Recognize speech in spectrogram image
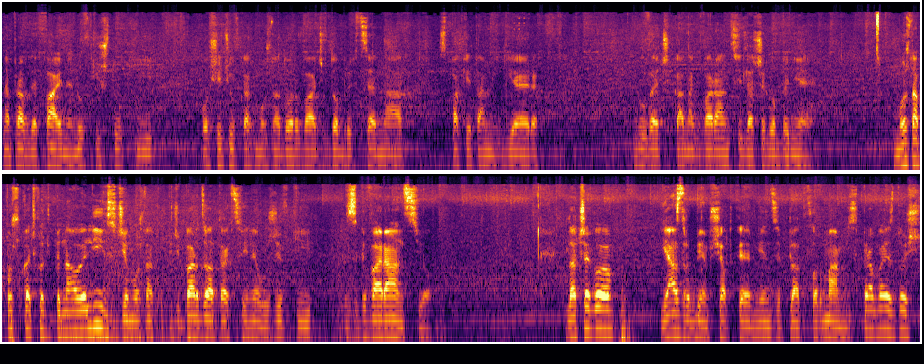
naprawdę fajne. Nówki sztuki po sieciówkach można dorwać w dobrych cenach z pakietami gier. Nóweczka na gwarancji, dlaczego by nie? Można poszukać choćby na OLX, gdzie można kupić bardzo atrakcyjne używki z gwarancją. Dlaczego ja zrobiłem siatkę między platformami? Sprawa jest dość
